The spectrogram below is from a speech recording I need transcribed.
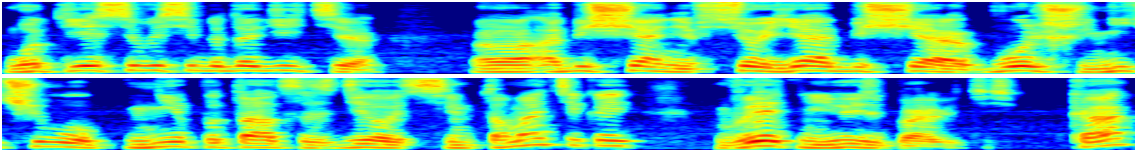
Вот если вы себе дадите э, обещание, все, я обещаю больше ничего не пытаться сделать с симптоматикой, вы от нее избавитесь. Как?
